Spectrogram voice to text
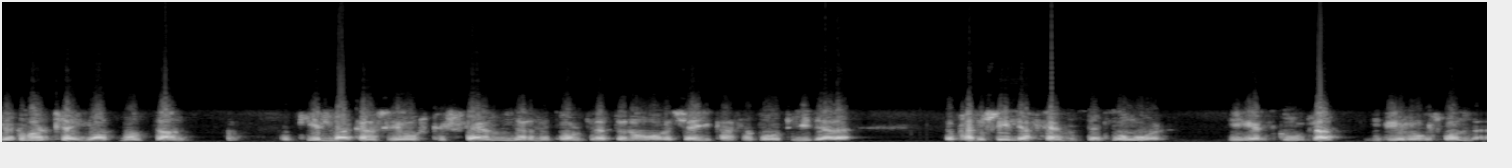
brukar man säga att någonstans för killar kanske i årskurs 5 när de är 12-13 år och tjejer kanske något år tidigare. Då kan det skilja 5-6 år i en skolklass i biologisk ålder.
